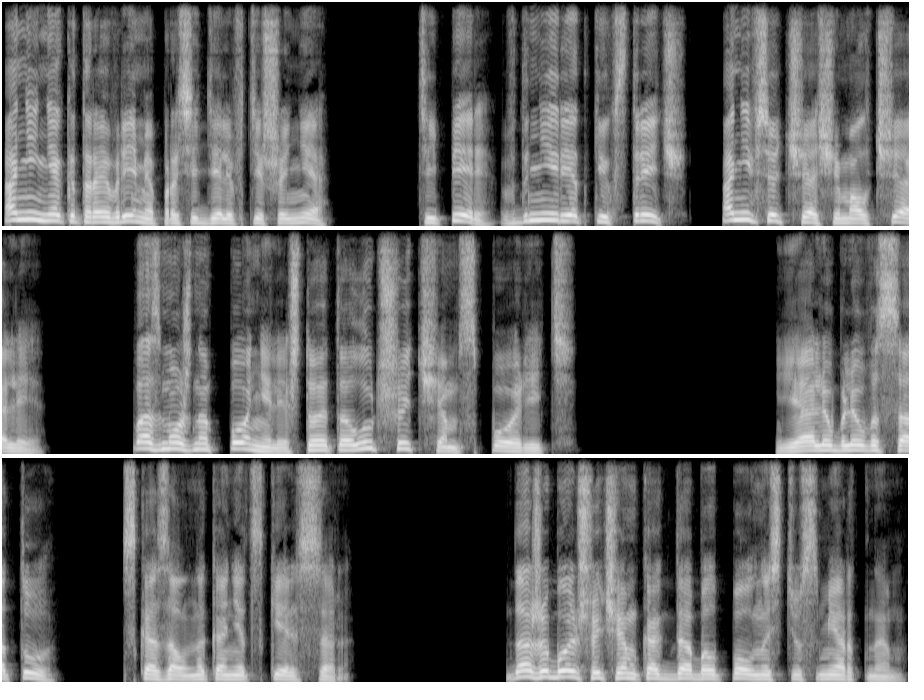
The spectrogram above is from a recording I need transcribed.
Они некоторое время просидели в тишине. Теперь, в дни редких встреч, они все чаще молчали. Возможно, поняли, что это лучше, чем спорить. «Я люблю высоту», — сказал, наконец, Кельсер. Даже больше, чем когда был полностью смертным.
